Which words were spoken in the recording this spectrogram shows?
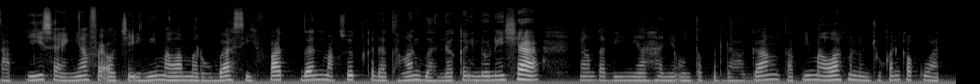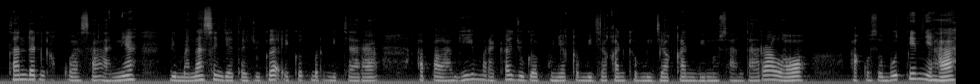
Tapi sayangnya VOC ini malah merubah sifat dan maksud kedatangan Belanda ke Indonesia yang tadinya hanya untuk berdagang tapi malah menunjukkan kekuatan dan kekuasaannya di mana senjata juga ikut berbicara. Apalagi mereka juga punya kebijakan-kebijakan di Nusantara loh. Aku sebutin ya,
